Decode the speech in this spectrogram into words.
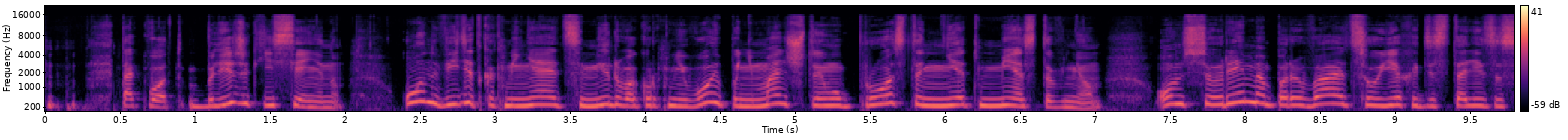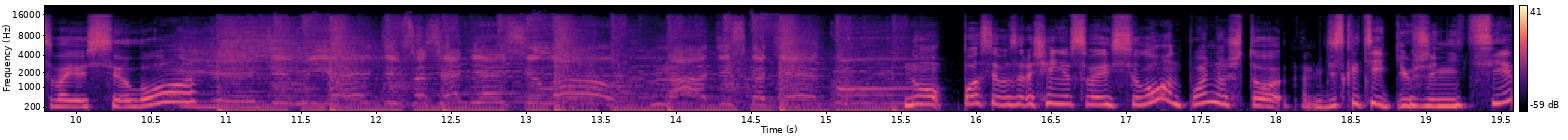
Так вот, ближе к Есенину. Он видит, как меняется мир вокруг него и понимает, что ему просто нет места в нем. Он все время порывается уехать из столицы в свое село. Едем, едем в соседнее село на дискотеку. Но после возвращения в свое село он понял, что там, дискотеки уже не те.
